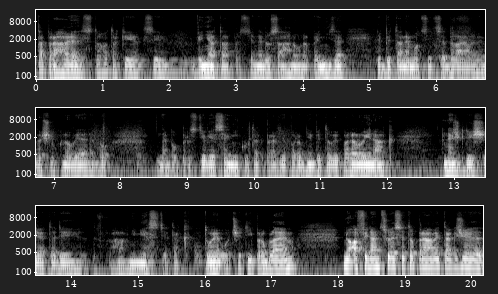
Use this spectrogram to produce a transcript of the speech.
ta Praha je z toho taky jaksi vyňata, prostě nedosáhnou na peníze, kdyby ta nemocnice byla, já nevím, ve Šluknově nebo, nebo prostě v Jeseníku, tak pravděpodobně by to vypadalo jinak, než když je tedy v hlavním městě. Tak to je určitý problém. No a financuje se to právě tak, že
